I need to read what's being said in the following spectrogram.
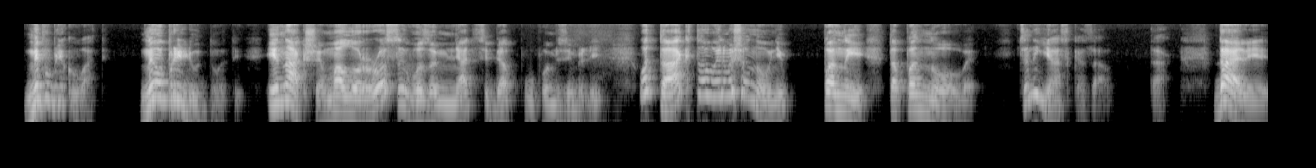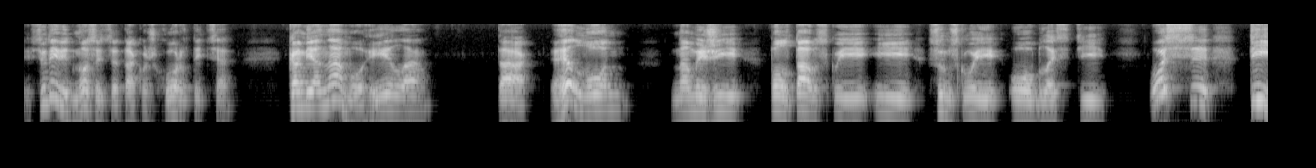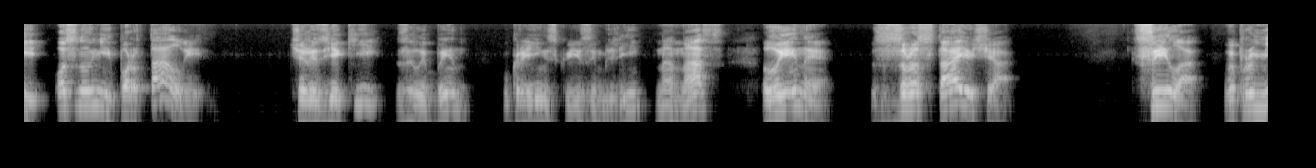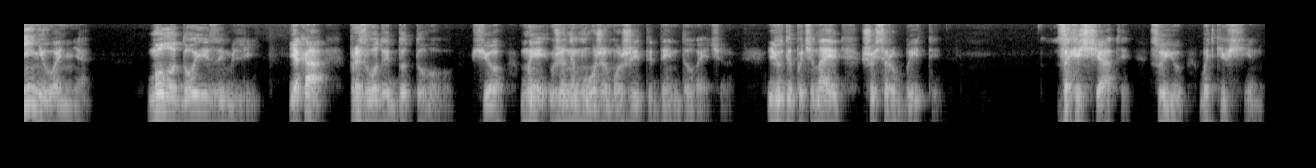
Не публікувати, не оприлюднювати. Інакше малороси возомнять себе пупом землі. От то, вельми шановні пани та панове. Це не я сказав. Так. Далі сюди відноситься також Хортиця, Кам'яна могила, так, Гелон на межі Полтавської і Сумської області. Ось е, ті основні портали, через які з глибин української землі на нас лине зростаюча сила випромінювання молодої землі, яка призводить до того, що ми вже не можемо жити день до вечора. Люди починають щось робити, захищати свою батьківщину.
